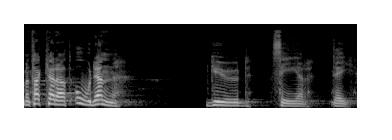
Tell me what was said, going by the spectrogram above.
Men tack Herre att orden Gud ser dig.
